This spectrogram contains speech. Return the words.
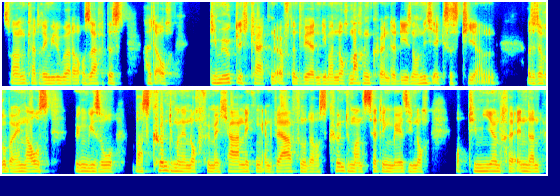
sondern, Katrin, wie du gerade auch sagtest, halt auch die Möglichkeiten eröffnet werden, die man noch machen könnte, die noch nicht existieren. Also darüber hinaus irgendwie so, was könnte man denn noch für Mechaniken entwerfen oder was könnte man settingmäßig noch optimieren, verändern,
